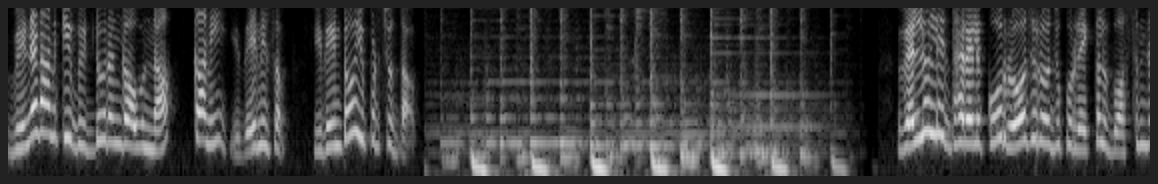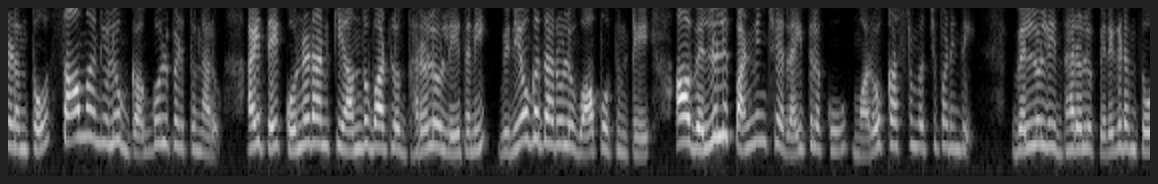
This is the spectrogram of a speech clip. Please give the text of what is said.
వినడానికి విడ్డూరంగా ఉన్నా కానీ ఇదే నిజం. ఇదేంటో ఇప్పుడు చూద్దాం. వెల్లుల్లి ధరలకు రోజు రోజుకు రెక్కలు వస్తుండడంతో సామాన్యులు గగ్గోలు పెడుతున్నారు. అయితే కొనడానికి అందుబాటులో ధరలో లేదని వినియోగదారులు వాపోతుంటే ఆ వెల్లుల్లి పండించే రైతులకు మరో కష్టం వచ్చి పడింది. వెల్లుల్లి ధరలు పెరగడంతో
